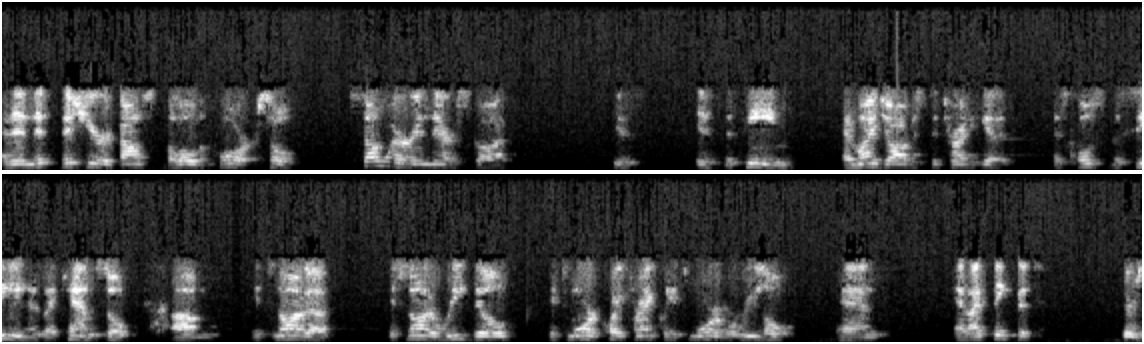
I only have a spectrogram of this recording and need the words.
And then this, this year, it bounced below the floor. So somewhere in there, Scott, is is the team, and my job is to try to get it as close to the ceiling as I can. So um, it's not a it's not a rebuild. It's more, quite frankly, it's more of a reload. And and I think that there's,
